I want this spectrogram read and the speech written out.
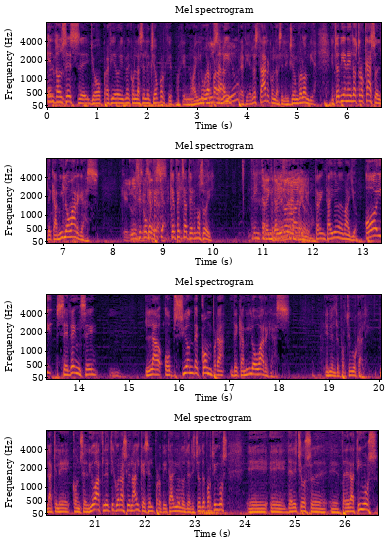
Entonces eh, yo prefiero irme con la selección porque, porque no hay lugar Muy para sabio. mí, prefiero estar con la selección Colombia. Entonces viene el otro caso, el de Camilo Vargas. ¿Y ese ¿Qué fecha, qué fecha tenemos hoy? 31 de mayo. 31 de mayo. Hoy se vence la opción de compra de Camilo Vargas en el Deportivo Cali. La que le concedió Atlético Nacional, que es el propietario de los derechos deportivos, eh, eh, derechos eh, federativos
